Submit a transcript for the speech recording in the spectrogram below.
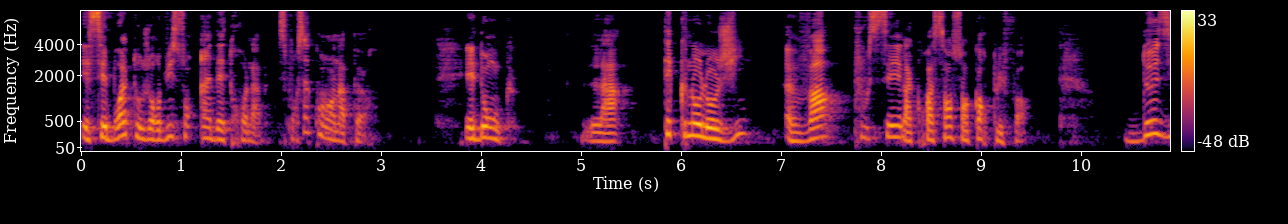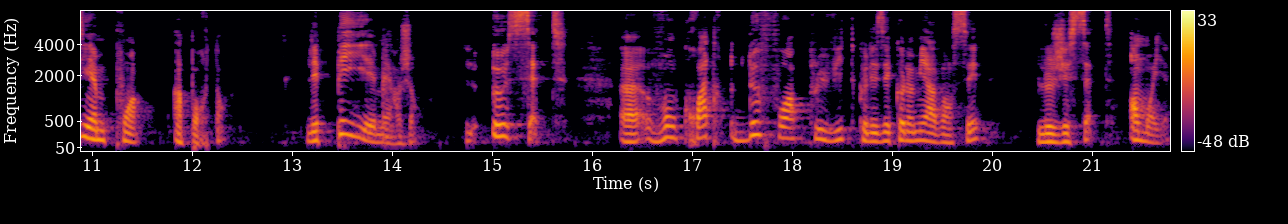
Et ces boîtes aujourd'hui sont indétrônables. C'est pour ça qu'on en a peur. Et donc, la technologie va pousser la croissance encore plus fort. Deuxième point important, les pays émergents, le E7, euh, vont croître deux fois plus vite que les économies avancées, le G7 en moyenne.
